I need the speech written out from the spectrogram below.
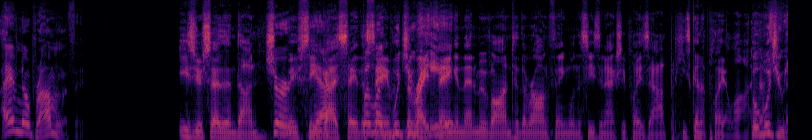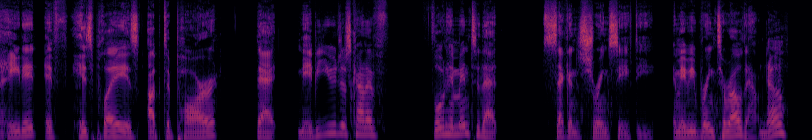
I have no problem with it." Easier said than done. Sure, we've seen yeah. guys say the But, like, same, would the right thing, it? and then move on to the wrong thing when the season actually plays out. But he's going to play a lot. But That's would you hate it if his play is up to par? That maybe you just kind of float him into that second string safety and maybe bring Terrell down. No,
